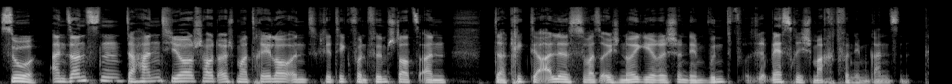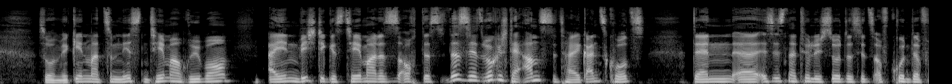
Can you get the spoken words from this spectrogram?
So, ansonsten, der Hand hier, schaut euch mal Trailer und Kritik von Filmstarts an. Da kriegt ihr alles, was euch neugierig und den Wund wässrig macht von dem Ganzen. So, und wir gehen mal zum nächsten Thema rüber. Ein wichtiges Thema, das ist auch das, das ist jetzt wirklich der ernste Teil, ganz kurz. Denn äh, es ist natürlich so, dass jetzt aufgrund der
